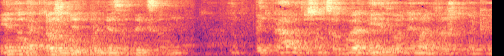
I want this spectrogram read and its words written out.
nie je to tak trošku... Poďme tých samý. No, veď práve to som chcel povedať, nie je to nemá trošku také,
